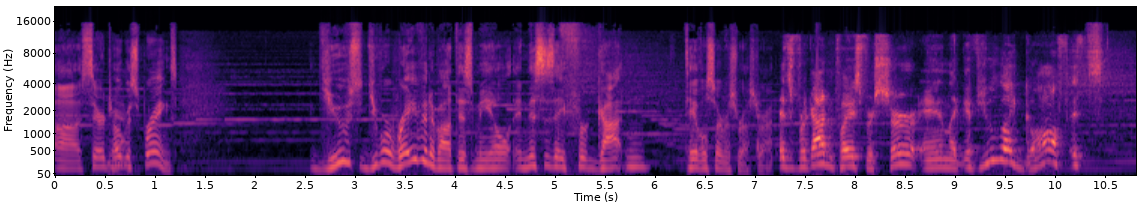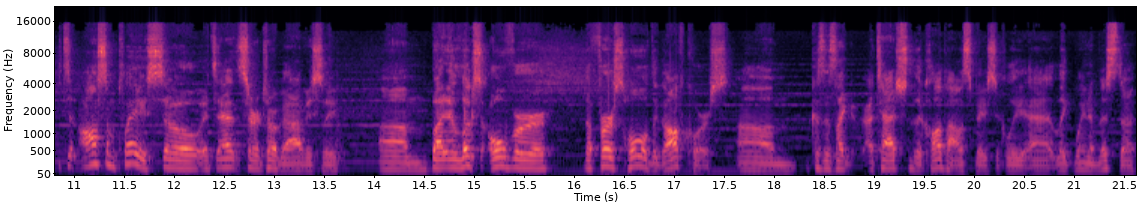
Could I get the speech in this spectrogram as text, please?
uh, Saratoga Yeah. Springs, you you were raving about this meal, and this is a forgotten table service restaurant. it's a forgotten place for sure. And like if you like golf, it's it's an awesome place. So it's at Saratoga, obviously, um, but it looks over the first hole of the golf course um, because it's like attached to the clubhouse basically at Lake Buena Vista.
